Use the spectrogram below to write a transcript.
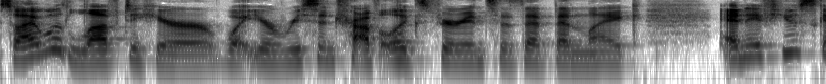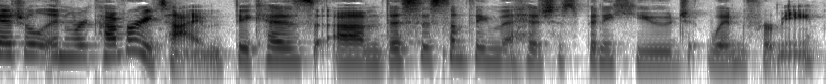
So I would love to hear what your recent travel experiences have been like, and if you schedule in recovery time, because um, this is something that has just been a huge win for me.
